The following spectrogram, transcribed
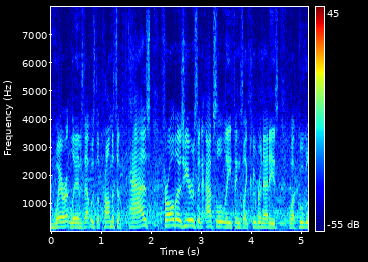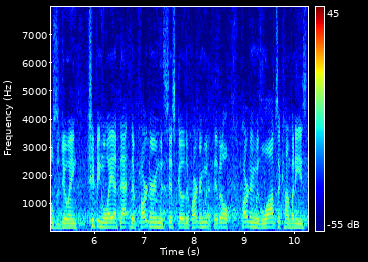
where it lives. That was the promise of PaaS for all those years, and absolutely things like Kubernetes, what Google's doing, chipping away at that. They're partnering with Cisco, they're partnering with Pivotal, partnering with lots of companies,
